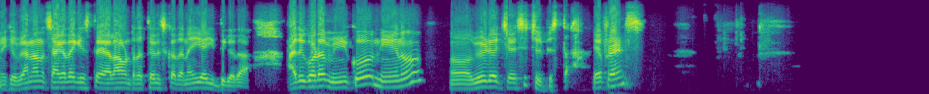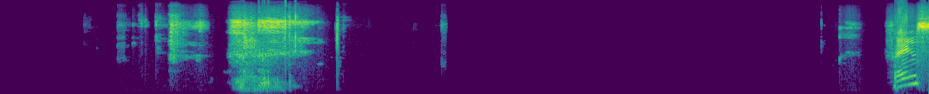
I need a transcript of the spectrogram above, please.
మీకు వెనన సెగదగిస్తే ఎలా ఉంటుందో తెలుసు కదా నెయ్యి అయ్యిద్ది కదా. అది కూడా మీకు నేను వీడియో చేసి చూపిస్తా. ఏ ఫ్రెండ్స్? ఫ్రెండ్స్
